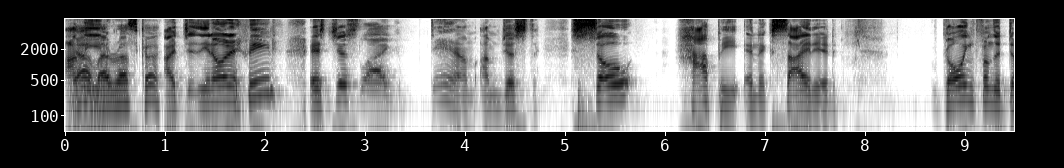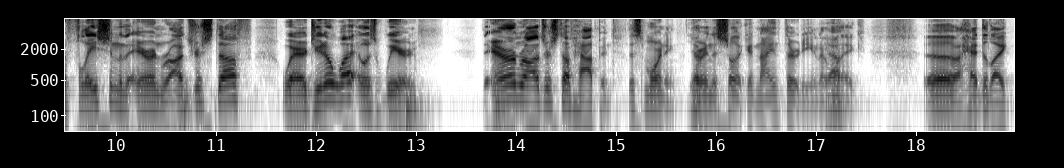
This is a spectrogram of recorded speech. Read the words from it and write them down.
I yeah, mean, let Russ cook. I, you know what I mean? It's just like, damn, I'm just so happy and excited going from the deflation of the Aaron Rodgers stuff, where, do you know what? It was weird. The Aaron Rodgers stuff happened this morning during the show, like at 9.30, and I'm Yeah. like, Ugh, I had to like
